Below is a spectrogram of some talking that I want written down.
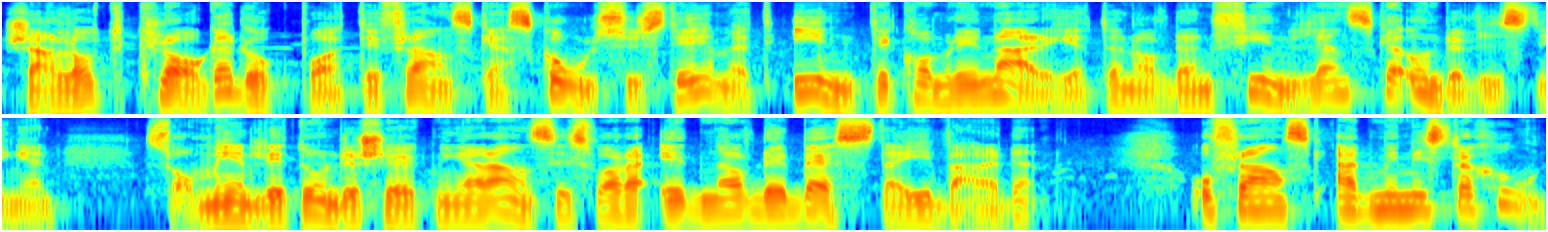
Charlotte klagar dock på att det franska skolsystemet inte kommer i närheten av den finländska undervisningen som enligt undersökningar anses vara en av de bästa i världen. Och fransk administration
